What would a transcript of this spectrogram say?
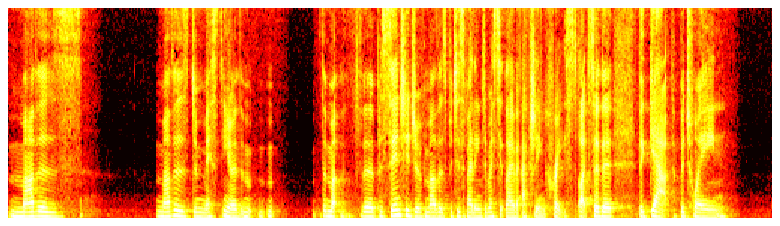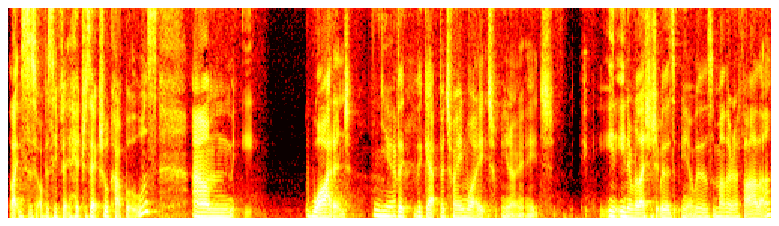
mothers mothers domestic you know the the, the percentage of mothers participating in domestic labour actually increased. Like, so the, the gap between, like, this is obviously for heterosexual couples, um, widened. Yeah. The, the gap between what each, you know, each, in, in a relationship where there's, you know, where there's a mother and a father,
